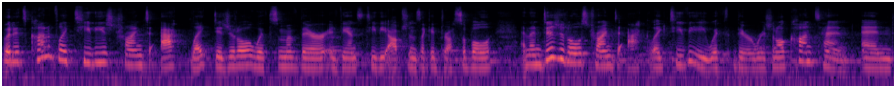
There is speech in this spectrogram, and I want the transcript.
But it's kind of like TV is trying to act like digital with some of their advanced TV options like addressable, and then digital is trying to act like TV with their original content and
